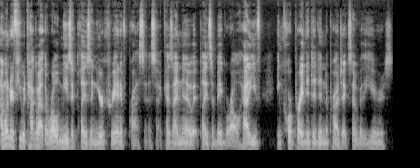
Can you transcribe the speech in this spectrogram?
I wonder if you would talk about the role music plays in your creative process, because uh, I know it plays a big role. How you've incorporated it into projects over the years.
